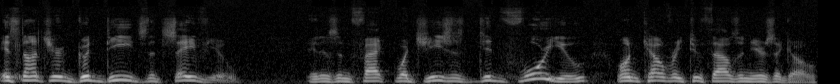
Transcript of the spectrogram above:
It's not your good deeds that save you. It is, in fact, what Jesus did for you on Calvary 2,000 years ago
